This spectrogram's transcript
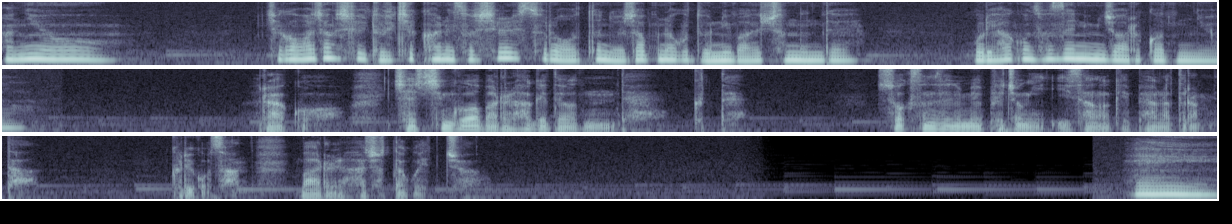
아니요. 제가 화장실 둘째 칸에서 실수로 어떤 여자분하고 눈이 마주쳤는데 우리 학원 선생님인 줄 알았거든요. 라고 제 친구가 말을 하게 되었는데 그때 수학 선생님의 표정이 이상하게 변하더랍니다. 그리고선 말을 하셨다고 했죠. 에이,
